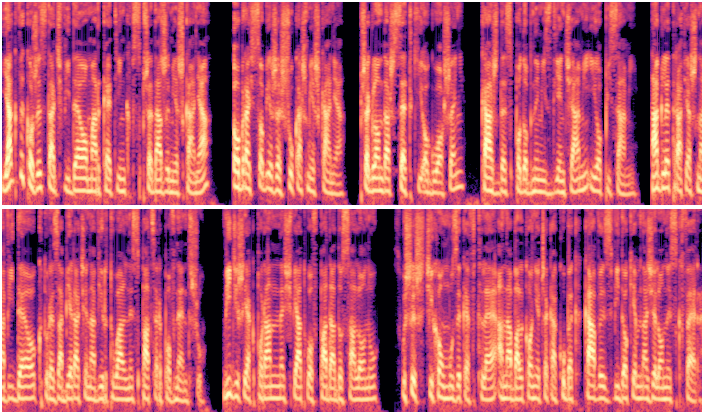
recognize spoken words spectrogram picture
Jak wykorzystać wideo marketing w sprzedaży mieszkania? Wyobraź sobie, że szukasz mieszkania. Przeglądasz setki ogłoszeń, każde z podobnymi zdjęciami i opisami. Nagle trafiasz na wideo, które zabiera cię na wirtualny spacer po wnętrzu. Widzisz, jak poranne światło wpada do salonu, słyszysz cichą muzykę w tle, a na balkonie czeka kubek kawy z widokiem na zielony skwer.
